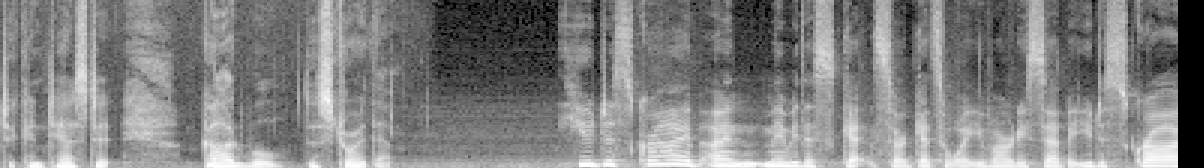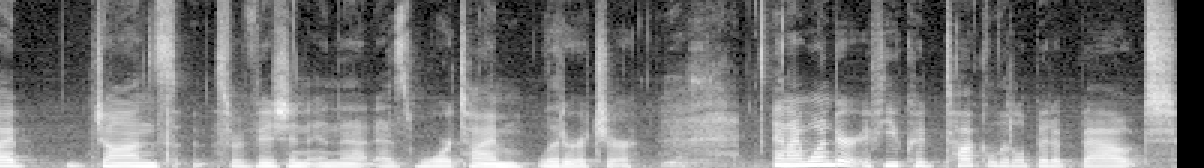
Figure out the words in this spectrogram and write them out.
to contest it, God will destroy them. You describe, and maybe this gets or gets at what you've already said, but you describe John's sort of vision in that as wartime literature. Yes. And I wonder if you could talk a little bit about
